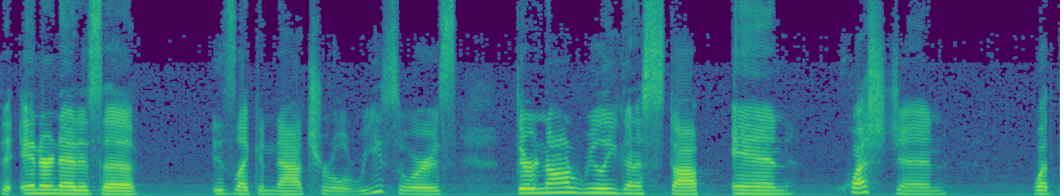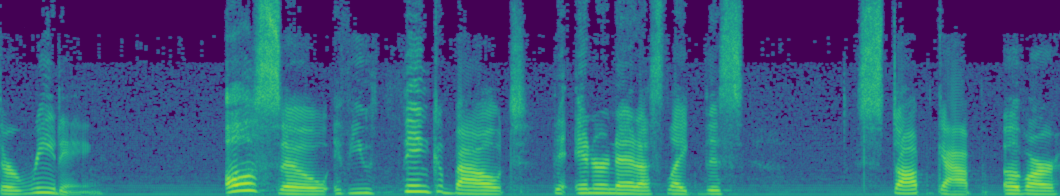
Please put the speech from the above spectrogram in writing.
the internet is a is like a natural resource, they're not really going to stop and question what they're reading. Also, if you think about the internet as like this stopgap of our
